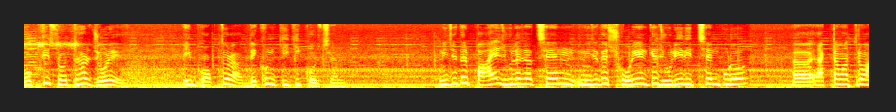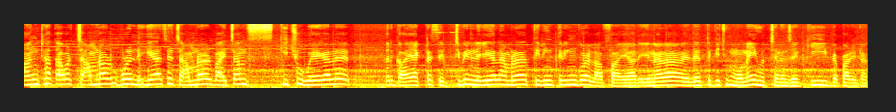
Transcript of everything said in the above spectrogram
ভক্তি শ্রদ্ধার জোরে এই ভক্তরা দেখুন কি কি করছেন। নিজেদের পায়ে ঝুলে যাচ্ছেন, নিজেদের শরীরকে ঝুলিয়ে দিচ্ছেন পুরো। একটা মাত্র আংঠা, তা আবার চামড়ার উপরে লেগে আছে। চামড়ার বাই চান্স কিছু হয়ে গেলে তাদের গায়ে একটা সেফটি পিন লেগে গেলে আমরা তিরিং তিরিং করে লাফাই। আর এনারা, এদের তো কিছু মনেই হচ্ছে না যে কি ব্যাপার এটা।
